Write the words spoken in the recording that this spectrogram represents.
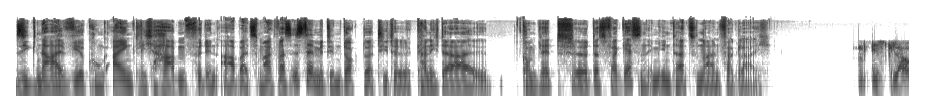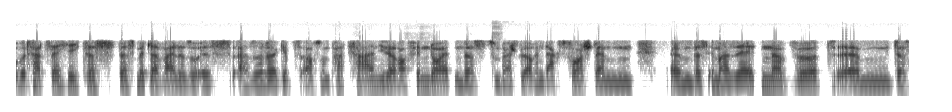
Signalwirkung eigentlich haben für den Arbeitsmarkt. Was ist denn mit dem Doktortitel? Kann ich da komplett äh, das vergessen im internationalen Vergleich? Ich glaube tatsächlich, dass das mittlerweile so ist. Also da gibt es auch so ein paar Zahlen, die darauf hindeuten, dass zum Beispiel auch in DAX-Vorständen ähm, das immer seltener wird, ähm, dass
